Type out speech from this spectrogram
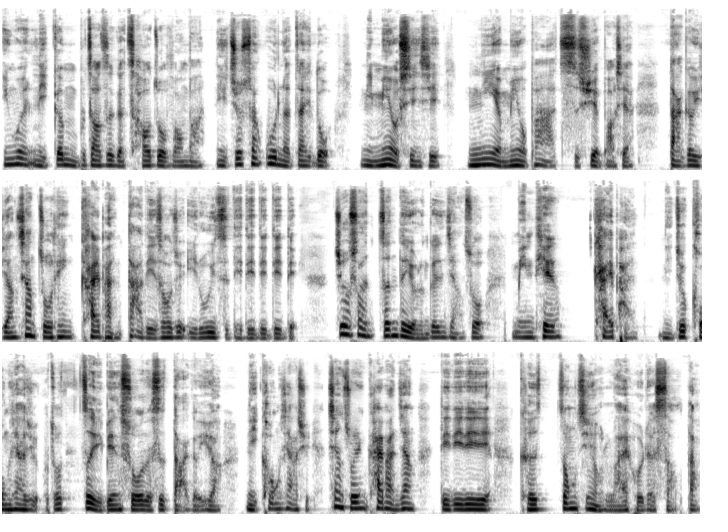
因为你根本不知道这个操作方法，你就算问了再多，你没有信心，你也没有办法持续的保下来。打个比方，像昨天开盘大跌之后，就一路一直跌跌跌跌跌。就算真的有人跟你讲说，明天开盘你就空下去，我说这里边说的是打个比方，你空下去，像昨天开盘这样滴滴滴滴，可中间有来回的扫荡，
